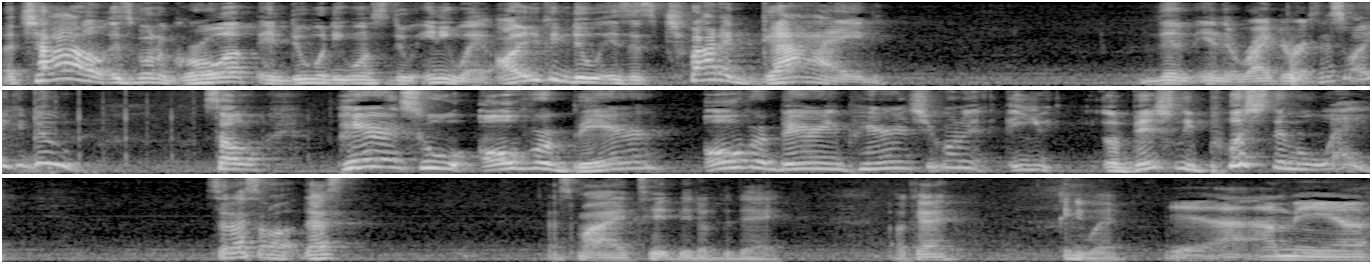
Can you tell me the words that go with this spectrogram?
a child is going to grow up and do what he wants to do anyway. All you can do is just try to guide them in the right direction. That's all you can do. So parents who overbear, overbearing parents, you're going to you eventually push them away. So that's all. That's that's my tidbit of the day. Okay. Anyway, Yeah, I, I mean, uh,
